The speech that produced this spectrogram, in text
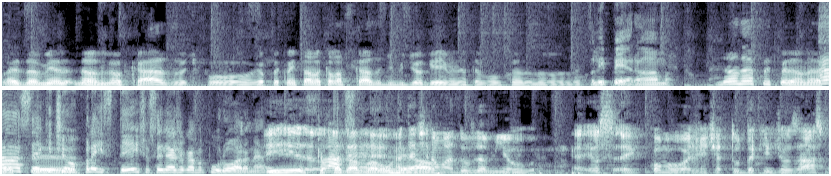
Mas na minha. Não, no meu caso, tipo, eu frequentava aquelas casas de videogame, né? Até voltando no. no Fliperama. Não, não é fliperama, era Ah, sei que tinha o Playstation, você lá jogava por hora, né? Isso, que eu pagava um Até real. tirar uma dúvida minha, Hugo. É, Eu, sei- como a gente é tudo daqui de Osasco,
